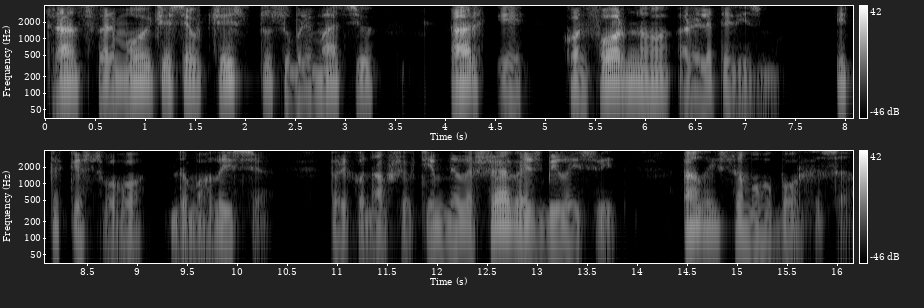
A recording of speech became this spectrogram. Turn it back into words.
трансформуючися в чисту сублімацію архіконформного релятивізму. І таки свого домоглися, переконавши втім не лише весь білий світ, але й самого Борхеса.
